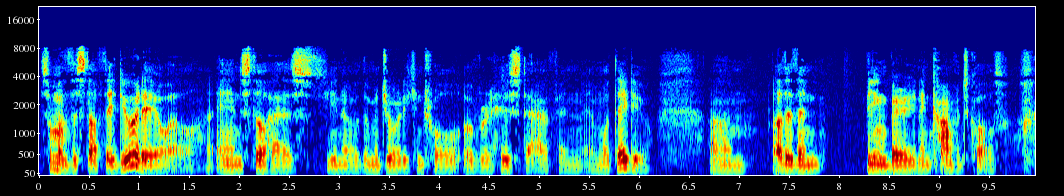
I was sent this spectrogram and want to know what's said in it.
some of the stuff they do at AOL and still has, you know, the majority control over his staff and, and what they do, um, other than being buried in conference calls.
